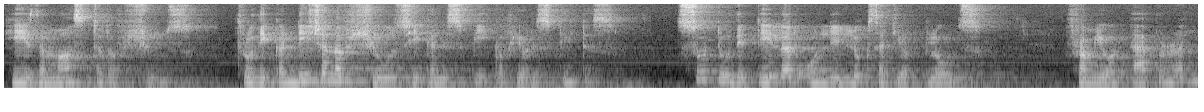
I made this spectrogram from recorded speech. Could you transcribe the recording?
He is a master of shoes. Through the condition of shoes, he can speak of your status. So too the tailor only looks at your clothes. From your apparel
